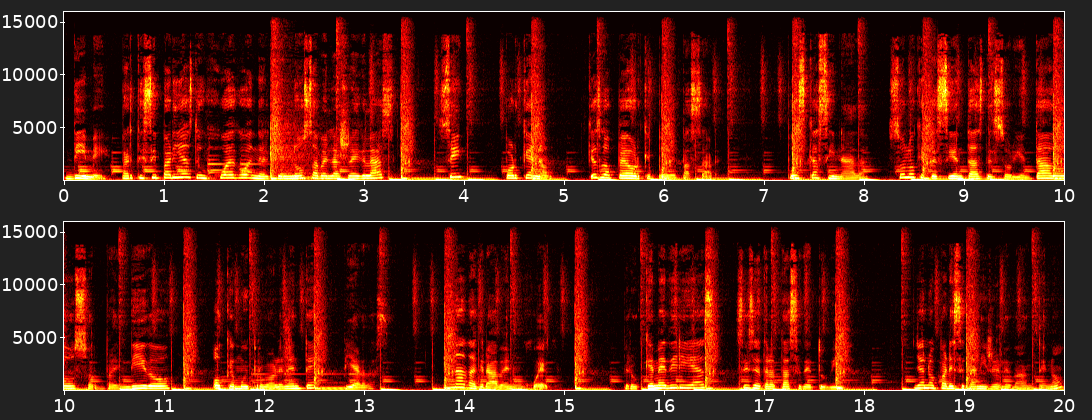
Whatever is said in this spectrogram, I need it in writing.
Dime, ¿participarías de un juego en el que no sabes las reglas? Sí, ¿por qué no? ¿Qué es lo peor que puede pasar? Pues casi nada, solo que te sientas desorientado, sorprendido o que muy probablemente pierdas. Nada grave en un juego. Pero ¿qué me dirías si se tratase de tu vida? Ya no parece tan irrelevante, ¿no?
